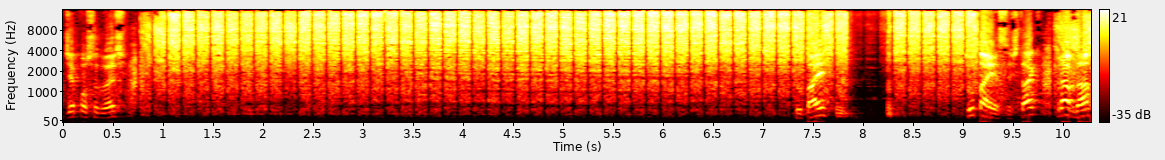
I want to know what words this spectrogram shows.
Gdzie poszedłeś? Tutaj? Tutaj jesteś, tak? Prawda?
